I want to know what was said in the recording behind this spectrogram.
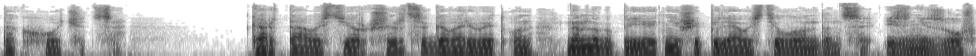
так хочется — Картавость йоркширца, говаривает он, намного приятнее шепелявости лондонца, из низов,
